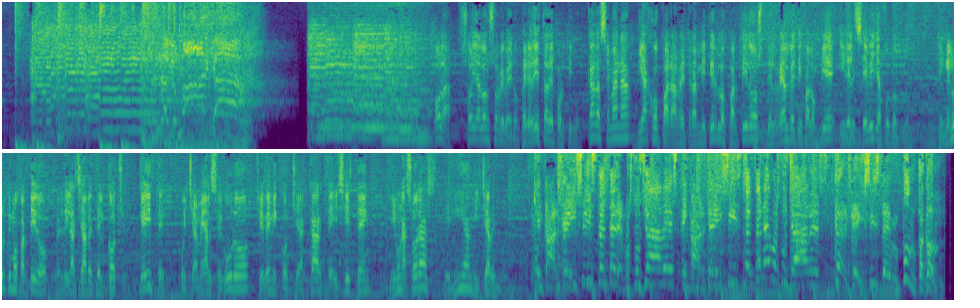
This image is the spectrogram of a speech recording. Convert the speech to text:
Radio Marca. Hola, soy Alonso Rivero, periodista deportivo. Cada semana viajo para retransmitir los partidos del Real Betis Balompié y del Sevilla Fútbol Club. En el último partido perdí las llaves del coche. ¿Qué hice? Pues llamé al seguro, llevé mi coche a Car System y en unas horas tenía mis llaves nuevas. En Car System tenemos tus llaves. En Car System tenemos tus llaves. CarKeySystem.com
